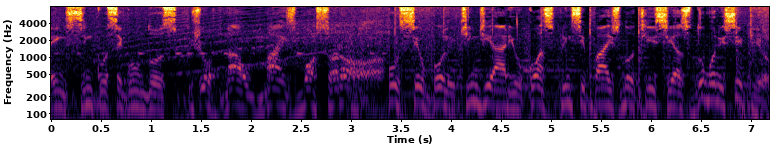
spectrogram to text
Em 5 segundos, Jornal Mais Mossoró. O seu boletim diário com as principais notícias do município.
